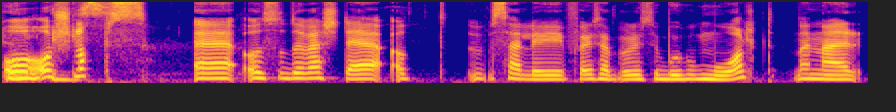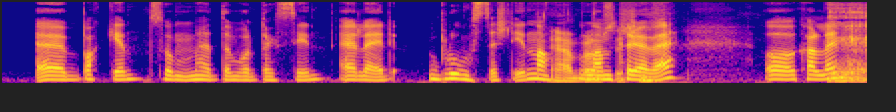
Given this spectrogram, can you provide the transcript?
Og, og slaps. Eh, og så det verste er at særlig for eksempel hvis du bor på Målt, den der eh, bakken som heter Voldtektsstien, eller Blomsterstien, da, Ja, som de prøver å kalle den.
